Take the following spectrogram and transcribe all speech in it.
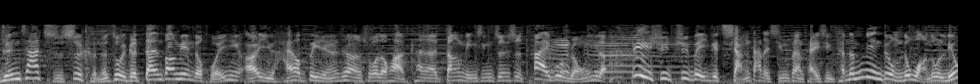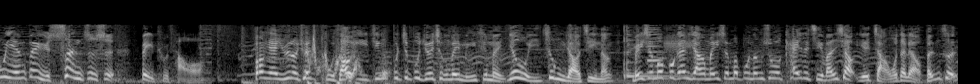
人家只是可能做一个单方面的回应而已，还要被人这样说的话，看来当明星真是太不容易了，必须具备一个强大的心脏才行，才能面对我们的网络流言蜚语，甚至是被吐槽哦。放眼娱乐圈，吐槽已经不知不觉成为明星们又一重要技能。没什么不敢讲，没什么不能说，开得起玩笑，也掌握得了分寸。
